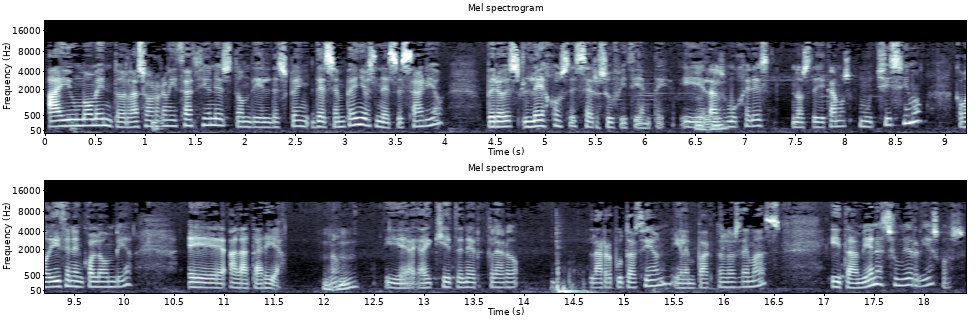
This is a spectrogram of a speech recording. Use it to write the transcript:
hay un momento en las organizaciones donde el desempeño es necesario, pero es lejos de ser suficiente. Y las mujeres nos dedicamos muchísimo, como dicen en Colombia, eh, a la tarea. ¿no? Y hay que tener claro la reputación y el impacto en los demás y también asumir riesgos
